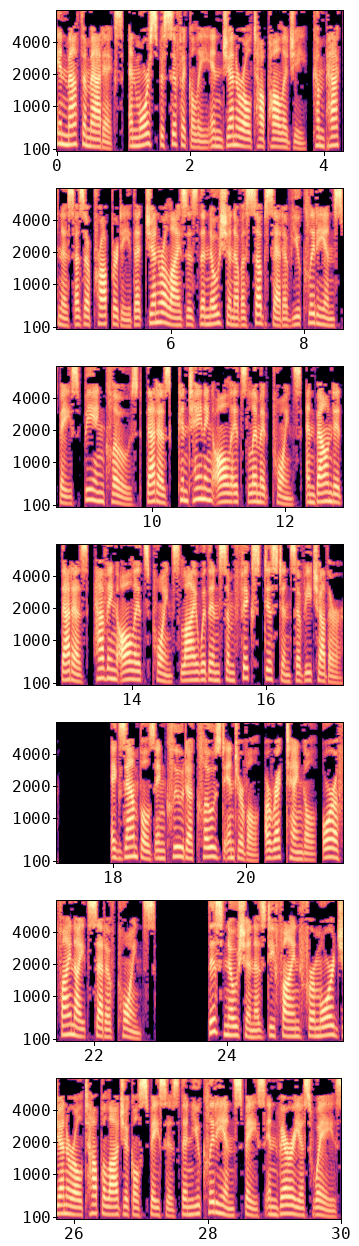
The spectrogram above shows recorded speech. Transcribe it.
In mathematics, and more specifically in general topology, compactness is a property that generalizes the notion of a subset of Euclidean space being closed that is, containing all its limit points and bounded that is, having all its points lie within some fixed distance of each other. Examples include a closed interval, a rectangle, or a finite set of points. This notion is defined for more general topological spaces than Euclidean space in various ways.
